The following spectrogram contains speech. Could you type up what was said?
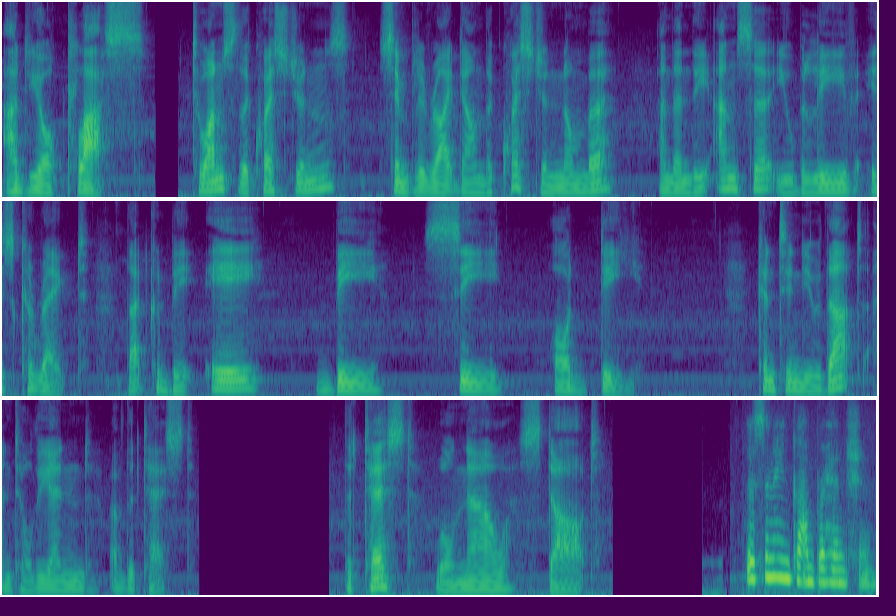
add your class. To answer the questions, simply write down the question number and then the answer you believe is correct. That could be A, B, C, or D. Continue that until the end of the test. The test will now start. Listening Comprehension.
